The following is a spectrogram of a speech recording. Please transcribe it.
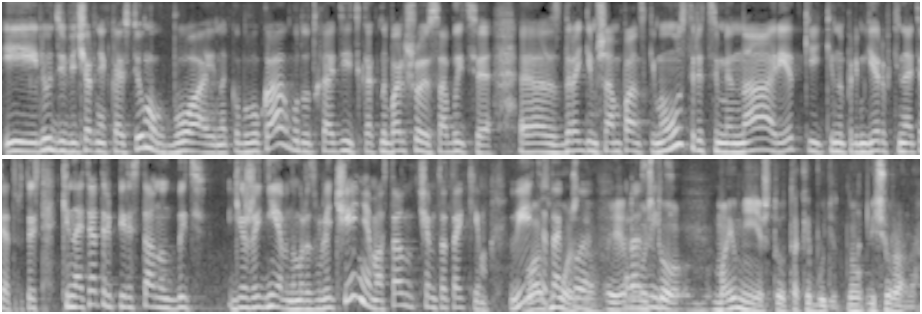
И люди в вечерних костюмах, буа и на каблуках будут ходить, как на большое событие, э, с дорогим шампанским и устрицами на редкие кинопремьеры в кинотеатре. То есть кинотеатры перестанут быть ежедневным развлечением, а станут чем-то таким. Видите Возможно. такое Я развитие? думаю, что мое мнение, что так и будет. Но еще рано.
